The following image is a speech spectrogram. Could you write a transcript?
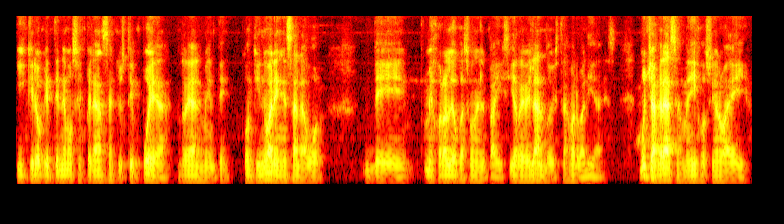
y creo que tenemos esperanza que usted pueda realmente continuar en esa labor de mejorar la educación en el país y revelando estas barbaridades. Muchas gracias, me dijo el señor Baella.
